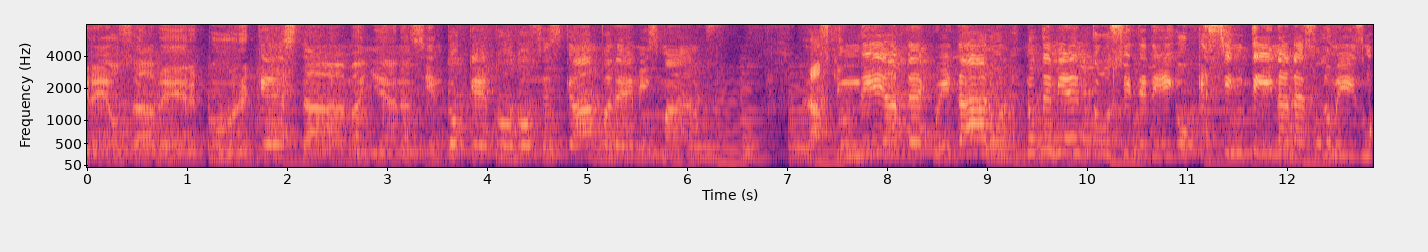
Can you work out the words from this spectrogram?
creo saber por qué esta mañana siento que todo se escapa de mis manos. Las que un día te cuidaron, no te miento si te digo que sin ti nada es lo mismo,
